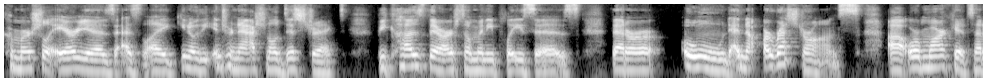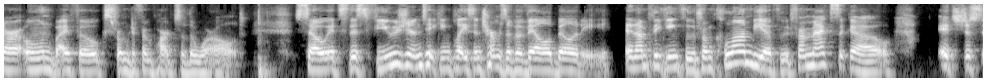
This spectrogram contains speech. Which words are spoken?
commercial areas as like, you know, the international district because there are so many places that are owned and are restaurants uh, or markets that are owned by folks from different parts of the world. So it's this fusion taking place in terms of availability. And I'm thinking food from Colombia, food from Mexico, it's just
